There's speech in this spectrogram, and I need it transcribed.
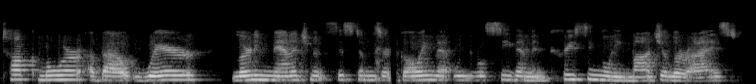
talk more about where learning management systems are going, that we will see them increasingly modularized,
